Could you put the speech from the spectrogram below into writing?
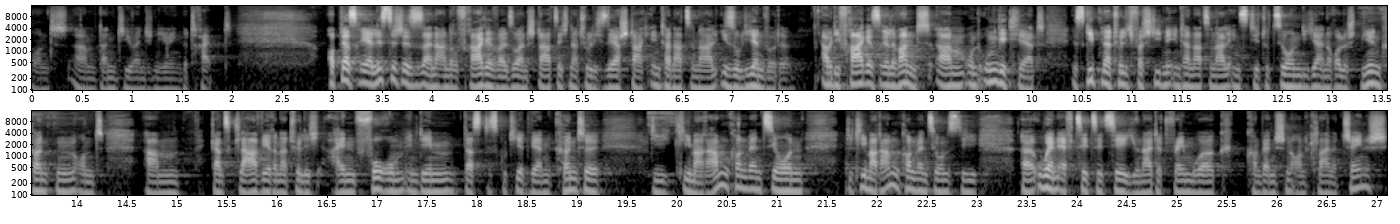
und ähm, dann Geoengineering betreibt? Ob das realistisch ist, ist eine andere Frage, weil so ein Staat sich natürlich sehr stark international isolieren würde. Aber die Frage ist relevant ähm, und ungeklärt. Es gibt natürlich verschiedene internationale Institutionen, die hier eine Rolle spielen könnten und ähm, ganz klar wäre natürlich ein Forum, in dem das diskutiert werden könnte, die Klimarahmenkonvention. Die Klimarahmenkonvention ist die äh, UNFCCC, United Framework Convention on Climate Change,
